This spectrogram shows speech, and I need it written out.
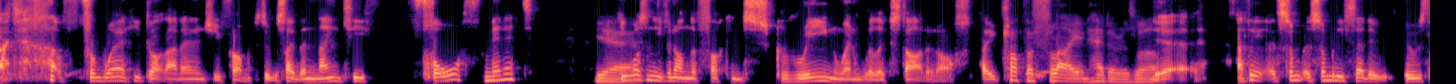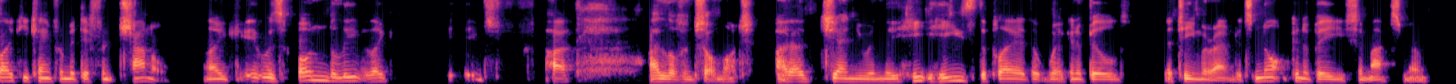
I, from where he got that energy from, because it was like the ninety fourth minute. Yeah, he wasn't even on the fucking screen when Willock started off. Like proper flying header as well. Yeah, I think some somebody said it. It was like he came from a different channel. Like it was unbelievable. Like it's, I, I love him so much. I genuinely, he he's the player that we're going to build a team around. It's not going to be St Maximin.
